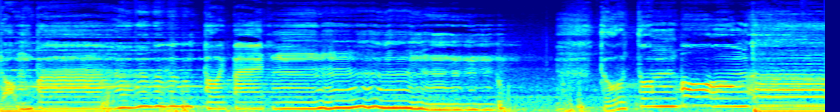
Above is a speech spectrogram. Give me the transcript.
ចំបាតយបែកទូទុនបងអើយ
